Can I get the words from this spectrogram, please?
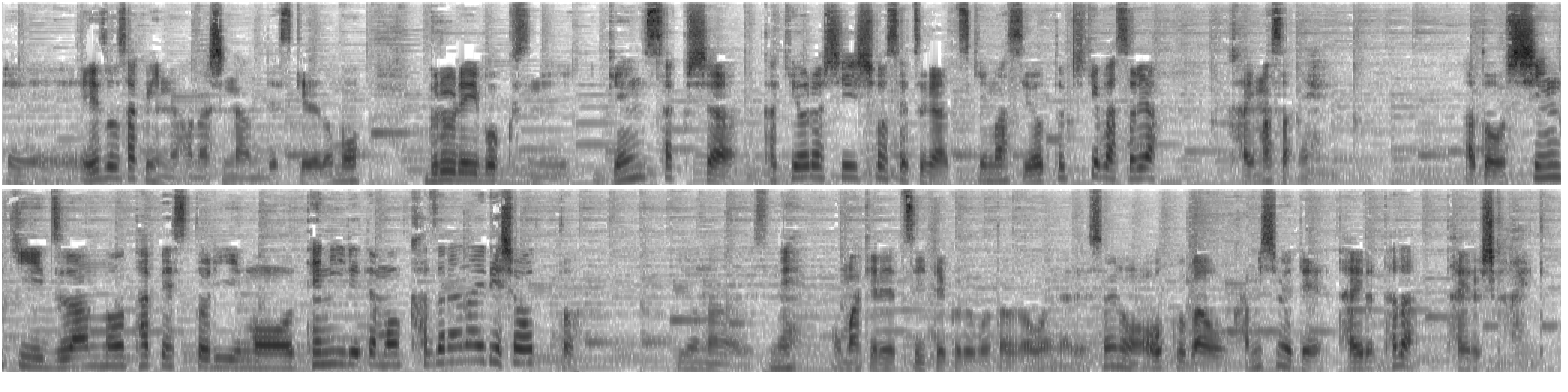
えー、映像作品の話なんですけれども、ブルーレイボックスに原作者書き下ろし小説がつきますよと聞けばそりゃ買いますわね。あと、新規図案のタペストリーも手に入れても飾らないでしょと、いろんなのですね、おまけでついてくることが多いので、そういうのを奥歯を噛み締めて耐える、ただ耐えるしかないと。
